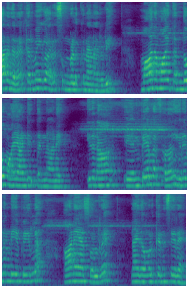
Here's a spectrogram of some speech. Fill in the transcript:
ஆனதனால் தர்மீக அரசு உங்களுக்கு நான் அருளி மானமாய் தந்தோ மாயாண்டி தன்னானே. இது நான் என் பேரில் அதாவது இறைவனுடைய பேரில் ஆணையாக சொல்கிறேன் நான் இதை உங்களுக்கு என்ன செய்கிறேன்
